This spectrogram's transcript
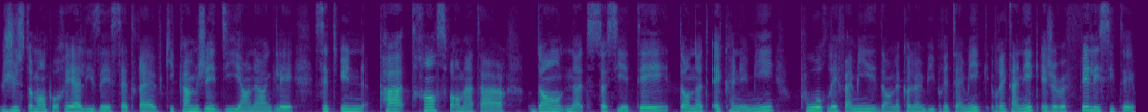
justement pour réaliser cette rêve qui, comme j'ai dit en anglais, c'est une pas transformateur dans notre société, dans notre économie, pour les familles dans la Colombie-Britannique. Britannique, et je veux féliciter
